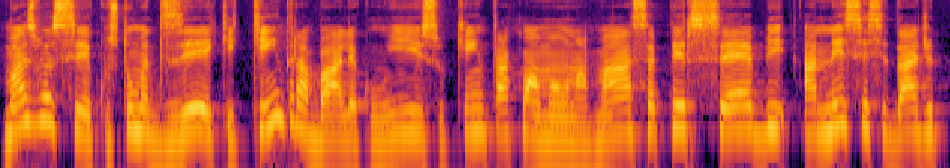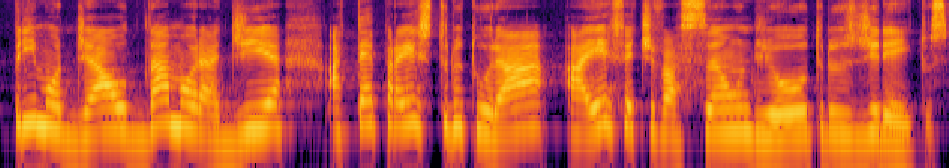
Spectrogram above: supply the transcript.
Mas você costuma dizer que quem trabalha com isso, quem está com a mão na massa, percebe a necessidade primordial da moradia até para estruturar a efetivação de outros direitos.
